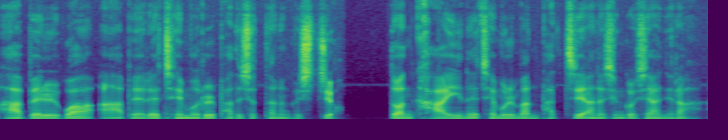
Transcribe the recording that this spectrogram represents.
아벨과 아벨의 제물을 받으셨다는 것이지요. 또한 가인의 제물만 받지 않으신 것이 아니라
